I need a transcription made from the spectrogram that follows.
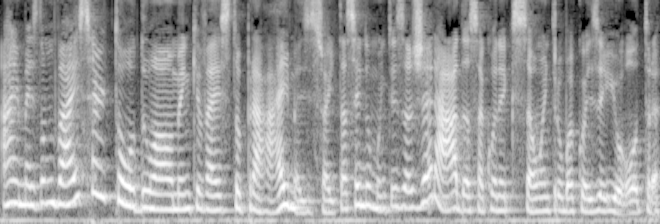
ai, mas não vai ser todo homem que vai estuprar. Ai, mas isso aí tá sendo muito exagerado, essa conexão entre uma coisa e outra.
